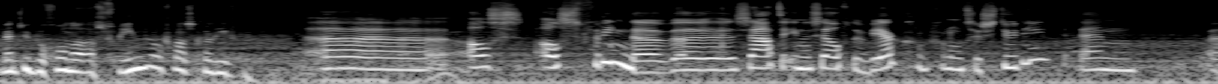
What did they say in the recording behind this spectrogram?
Bent u begonnen als vrienden of als geliefde? Eh, als, als vrienden. We zaten in dezelfde werkgroep van onze studie en eh,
